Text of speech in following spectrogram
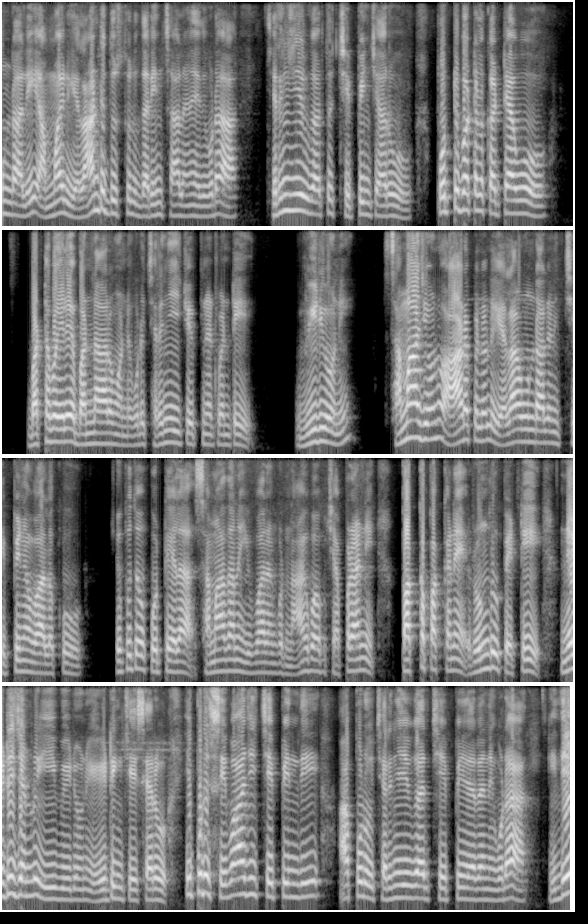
ఉండాలి అమ్మాయిలు ఎలాంటి దుస్తులు ధరించాలనేది కూడా చిరంజీవి గారితో చెప్పించారు పొట్టు బట్టలు కట్టావు బట్టబయలే బండారం అని కూడా చిరంజీవి చెప్పినటువంటి వీడియోని సమాజంలో ఆడపిల్లలు ఎలా ఉండాలని చెప్పిన వాళ్ళకు చెప్పుతో కొట్టేలా సమాధానం ఇవ్వాలని కూడా నాగబాబు చెప్పడాన్ని పక్క పక్కనే రెండు పెట్టి నెటిజన్లు ఈ వీడియోని ఎడిటింగ్ చేశారు. ఇప్పుడు శివాజీ చెప్పింది అప్పుడు చిరంజీవి గారు చెప్పారని కూడా ఇదే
